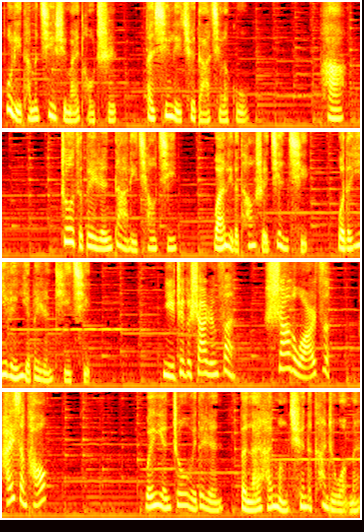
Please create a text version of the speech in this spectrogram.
不理他们，继续埋头吃，但心里却打起了鼓。啪！桌子被人大力敲击，碗里的汤水溅起，我的衣领也被人提起。你这个杀人犯，杀了我儿子还想逃？闻言，周围的人本来还蒙圈的看着我们，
